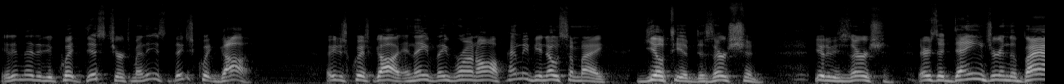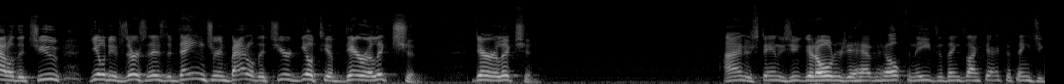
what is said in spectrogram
It isn't that they quit this church, man. They just, they just quit God. They just quit God, and they've, they've run off. How many of you know somebody guilty of desertion? Guilty of desertion. There's a danger in the battle that you guilty of desertion. There's a danger in battle that you're guilty of dereliction. Dereliction. I understand as you get older, as you have health needs and things like that, the things you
